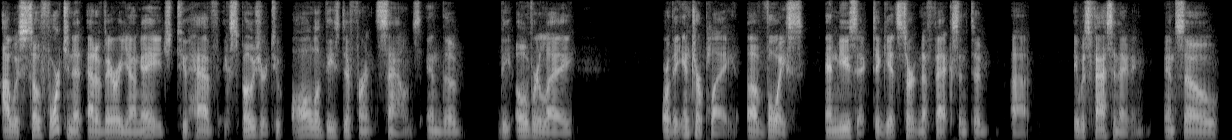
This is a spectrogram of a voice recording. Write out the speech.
I was so fortunate at a very young age to have exposure to all of these different sounds and the the overlay or the interplay of voice and music to get certain effects and to uh, it was fascinating. And so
